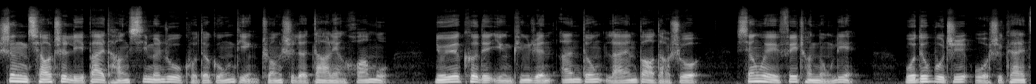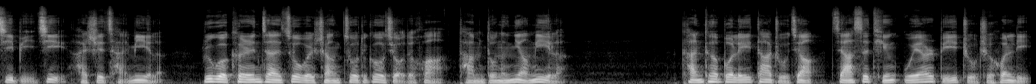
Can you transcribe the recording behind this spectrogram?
圣乔治礼拜堂西门入口的拱顶装饰了大量花木。纽约客的影评人安东·莱恩报道说，香味非常浓烈，我都不知我是该记笔记还是采蜜了。如果客人在座位上坐得够久的话，他们都能酿蜜了。坎特伯雷大主教贾斯廷·维尔比主持婚礼，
